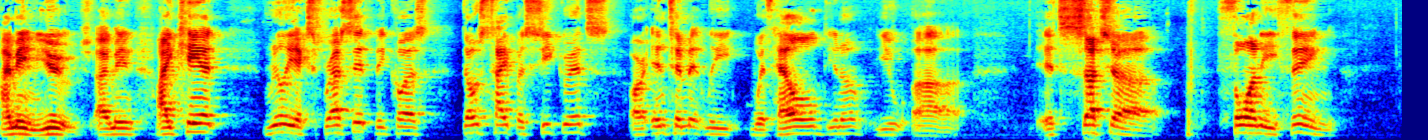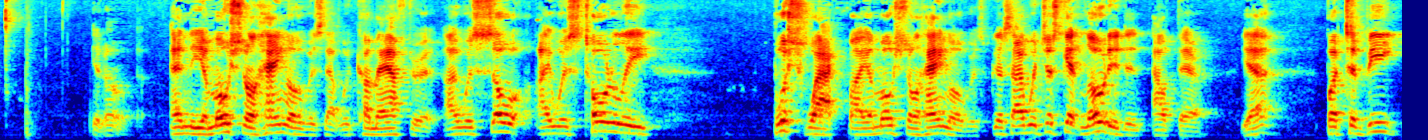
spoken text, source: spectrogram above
I mean huge. I mean, I can't really express it because those type of secrets are intimately withheld, you know. You uh it's such a thorny thing, you know, and the emotional hangovers that would come after it. I was so I was totally bushwhacked by emotional hangovers because I would just get loaded in, out there, yeah. But to be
